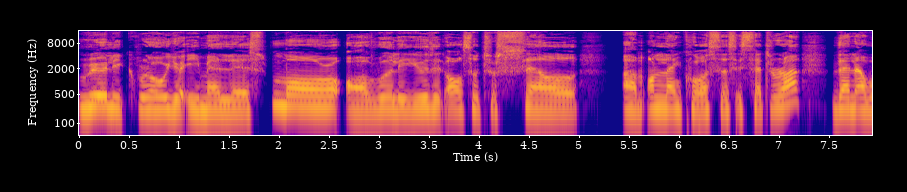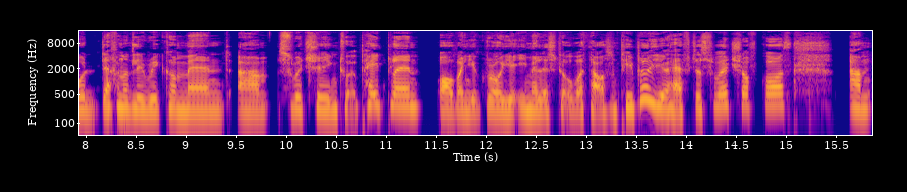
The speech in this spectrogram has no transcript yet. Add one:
really grow your email list more or really use it also to sell um, online courses, etc., then I would definitely recommend um, switching to a paid plan. Or when you grow your email list to over a thousand people, you have to switch, of course. Um,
